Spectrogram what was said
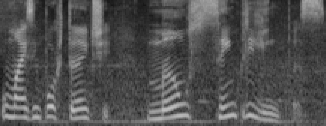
o mais importante, mãos sempre limpas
